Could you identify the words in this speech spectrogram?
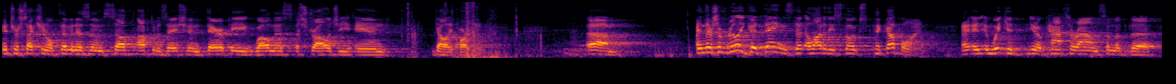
intersectional feminism, self optimization, therapy, wellness, astrology, and Dolly Parton. Um, and there's some really good things that a lot of these folks pick up on. And, and we could, you know, pass around some of the,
